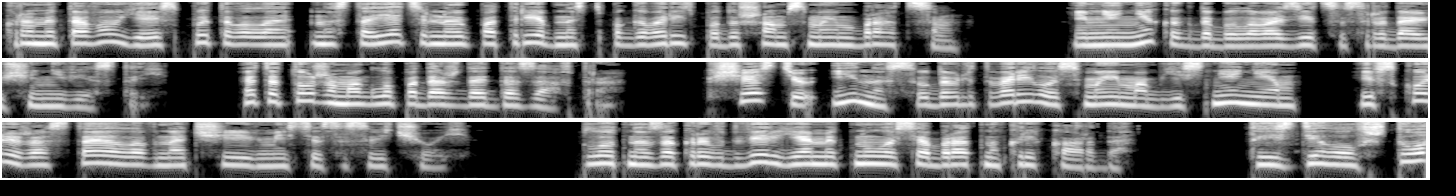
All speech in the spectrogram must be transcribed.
Кроме того, я испытывала настоятельную потребность поговорить по душам с моим братцем, и мне некогда было возиться с рыдающей невестой. Это тоже могло подождать до завтра. К счастью, Инес удовлетворилась моим объяснением и вскоре растаяла в ночи вместе со свечой. Плотно закрыв дверь, я метнулась обратно к Рикардо. «Ты сделал что?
